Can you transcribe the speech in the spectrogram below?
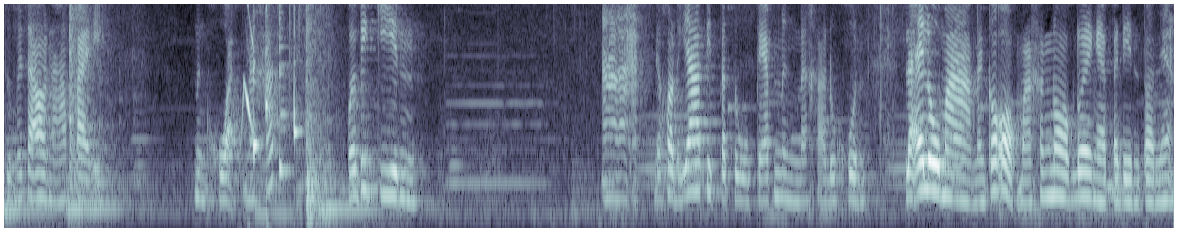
จูนก็จะเอาน้ำไปหนึ่งขวดนะคะ ไว้ไปกินอ่าเดี๋ยวขออนุญาตปิดประตูแป๊บหนึ่งนะคะ ทุกคน และไอโลมา มันก็ออกมาข้างนอกด้วยไงประเด็นตอนเนี้ย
